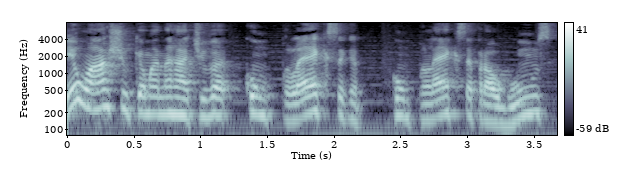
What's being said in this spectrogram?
Eu acho que é uma narrativa complexa, complexa para alguns,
